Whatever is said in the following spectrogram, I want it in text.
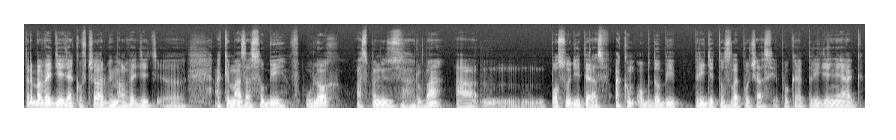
treba vedieť, ako včelár by mal vedieť, e, aké má zásoby v úloh, aspoň zhruba, a mm, posúdiť teraz, v akom období príde to zlé počasie. Pokiaľ príde nejak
